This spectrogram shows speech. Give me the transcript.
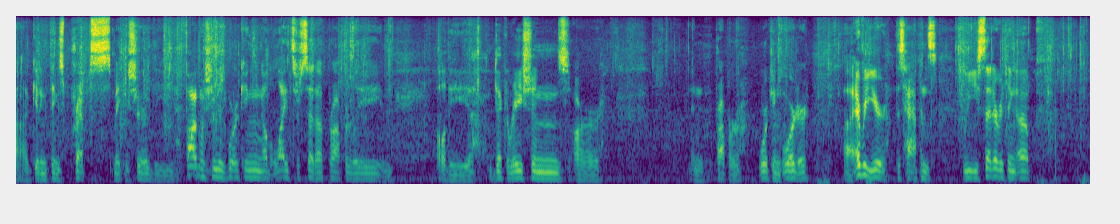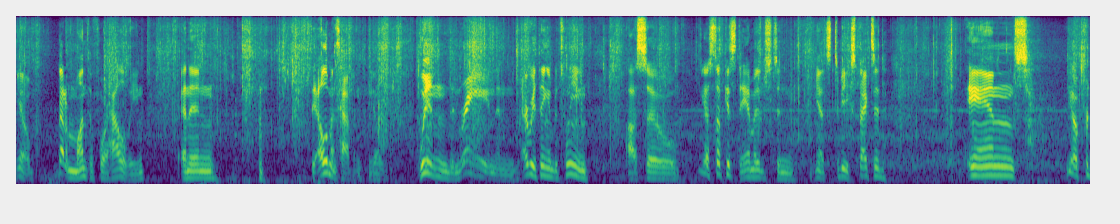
uh, getting things prepped, making sure the fog machine is working, all the lights are set up properly, and all the uh, decorations are in proper working order. Uh, every year this happens. We set everything up, you know, about a month before Halloween, and then the elements happen. You know, wind and rain and everything in between. Uh, so you know, stuff gets damaged, and you know, it's to be expected. And you know, for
